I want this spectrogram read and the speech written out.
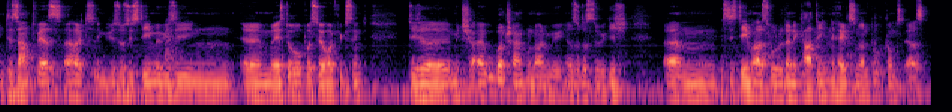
Interessant wäre es halt irgendwie so Systeme, wie sie in, äh, im Rest Europas sehr häufig sind. Diese mit Schra- äh, U-Bahn-Schranken und allem möglichen. Also, dass du wirklich ähm, ein System hast, wo du deine Karte hinhältst und dann durchkommst erst.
